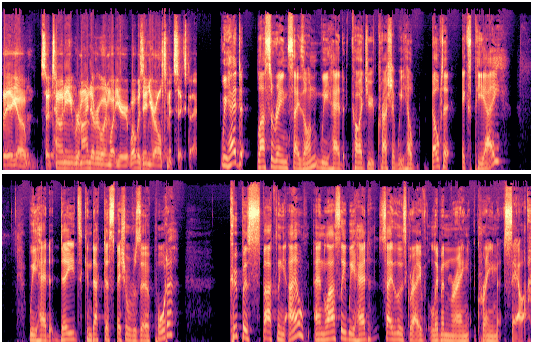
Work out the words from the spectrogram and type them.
So there you go. So Tony, remind everyone what your what was in your ultimate six pack. We had La Sirène Saison, we had Kaiju Crusher, we had Belter XPA, we had Deeds Conductor Special Reserve Porter, Cooper's Sparkling Ale, and lastly we had Sailor's Grave Lemon Meringue Cream Sour.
